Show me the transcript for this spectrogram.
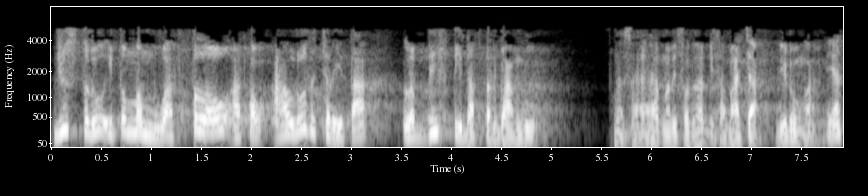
justru itu membuat flow atau alur cerita lebih tidak terganggu. Nah, saya harap nanti saudara bisa baca di rumah ya.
